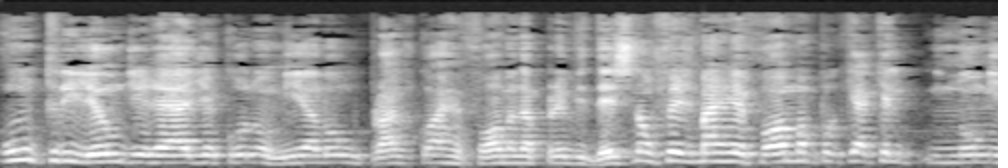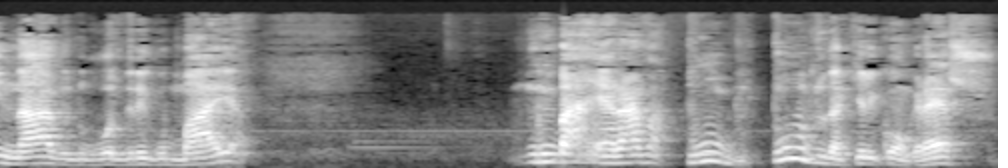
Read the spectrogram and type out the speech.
Um trilhão de reais de economia a longo prazo com a reforma da Previdência. Não fez mais reforma porque aquele inominável do Rodrigo Maia embarreirava tudo, tudo naquele Congresso.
